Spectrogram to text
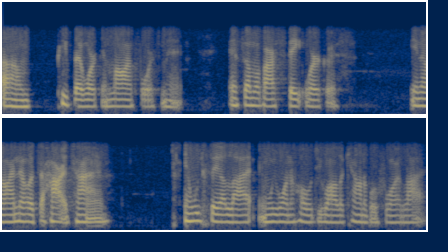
um, people that work in law enforcement and some of our state workers. You know, I know it's a hard time and we say a lot and we want to hold you all accountable for a lot.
